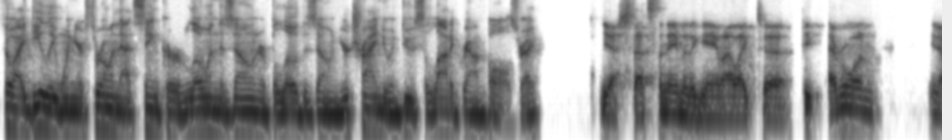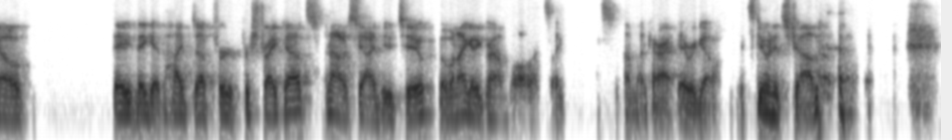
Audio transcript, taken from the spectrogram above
So ideally, when you're throwing that sinker low in the zone or below the zone, you're trying to induce a lot of ground balls, right? Yes, that's the name of the game. I like to everyone, you know, they they get hyped up for for strikeouts, and obviously I do too. But when I get a ground ball, it's like it's, I'm like, all right, there we go. It's doing its job.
